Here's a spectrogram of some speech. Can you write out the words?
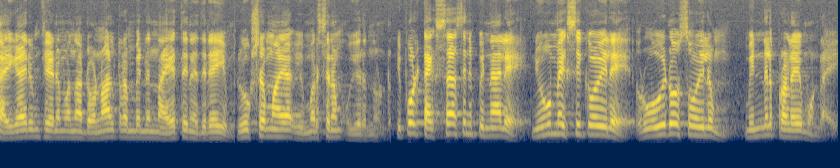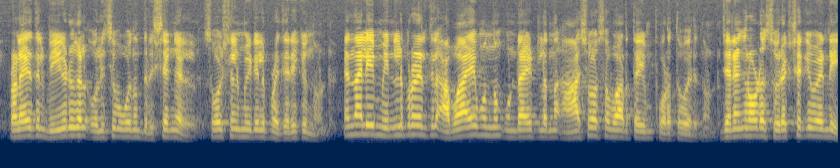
കൈകാര്യം ചെയ്യണമെന്ന ഡൊണാൾഡ് ട്രംപിന്റെ നയത്തിനെതിരെയും രൂക്ഷമായ വിമർശനം ഉയരുന്നുണ്ട്. ഇപ്പോൾ ടെക്സാസിന് പിന്നാലെ ന്യൂ മെക്സിക്കോയിലെ റൂയിഡോസോയിലും മിന്നൽ പ്രളയമുണ്ടായി. പ്രളയത്തിൽ വീടുകൾ ഒലിച്ചു പോകുന്ന ദൃശ്യങ്ങൾ സോഷ്യൽ മീഡിയയിൽ പ്രചരിക്കുന്നുണ്ട്. എന്നാൽ ഈ മിന്നൽ പ്രളയത്തിൽ അപായമൊന്നും ഉണ്ടായിട്ടില്ലെന്ന ആശ്വാസ വാർത്തയും പുറത്തു വരുന്നുണ്ട്. ജനങ്ങളോട് സുരക്ഷയ്ക്ക് വേണ്ടി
